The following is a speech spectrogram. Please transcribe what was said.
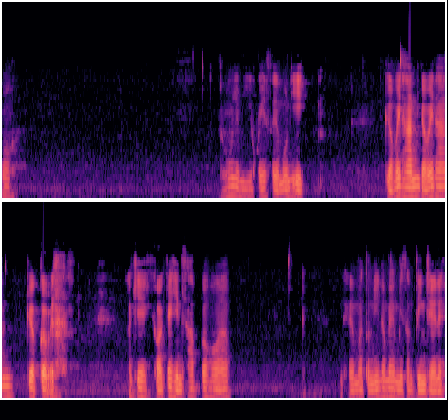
โอ้โหยังมีเควสเสริมบนอีก เกือบไม่ทัน เกือบไม่ทัน เกือบเกือบไม่ทัน โอเค ขอแค่เห็นซับก็พอครับ เดินมาตรงนี้แล้วแม่งมีซัมติงเฉยเลย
